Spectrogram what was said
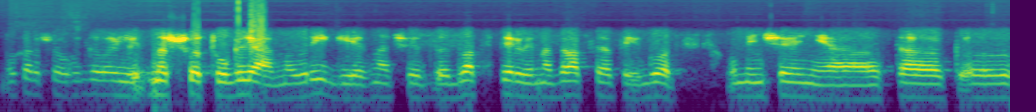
Ну хорошо, вы говорили насчет угля, но в Риге, значит, 21 на 20 год – уменьшение так, э,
